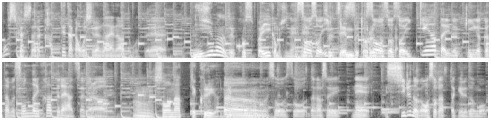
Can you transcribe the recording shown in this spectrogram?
もしかしたら買ってたかもしれないなと思ってね20万だとコスパいいかもしれないね。そうそうれ全部取るそうそうそう1件あたりの金額が多分そんなにかかってないはずだからうん、そうなってくるよね。うん、そうそう。だからそれね、知るのが遅かったけれども、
